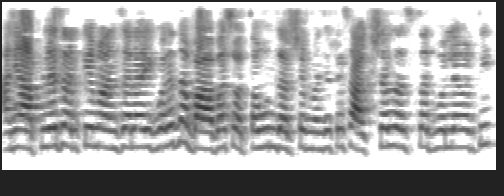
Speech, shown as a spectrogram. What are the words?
आणि आपल्यासारखे माणसाला एक बोलत ना बाबा स्वतःहून दर्शन म्हणजे ते साक्षात असतात बोलल्यावरती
